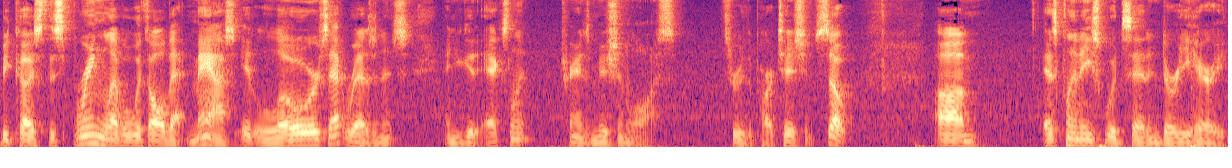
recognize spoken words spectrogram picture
because the spring level with all that mass, it lowers that resonance and you get excellent transmission loss through the partition. So, um, as Clint Eastwood said in Dirty Harry,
